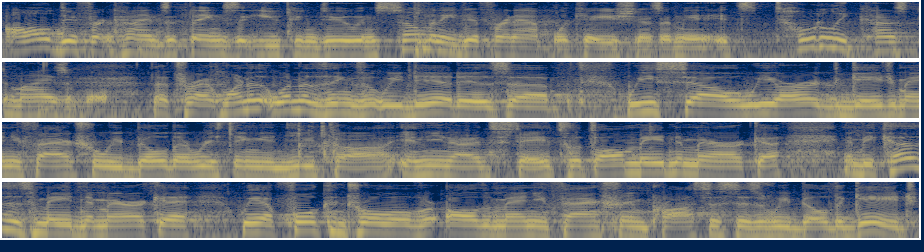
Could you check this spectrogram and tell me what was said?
all different kinds of things that you can do in so many different applications. I mean, it's totally customizable. That's right. One of the, one of the things that we did is uh, we sell, we are a gauge manufacturer. We build everything in Utah, in the United States. So it's all made in America. And because it's made in America, we have full control over all the manufacturing processes we build a gauge.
